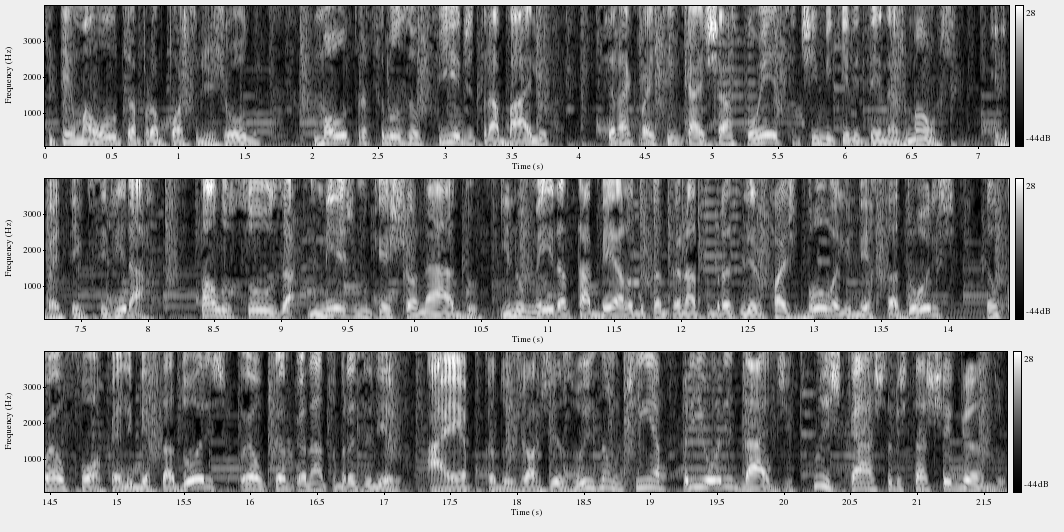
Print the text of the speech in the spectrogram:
que tem uma outra proposta de jogo, uma outra filosofia de trabalho. Será que vai se encaixar com esse time que ele tem nas mãos? Ele vai ter que se virar. Paulo Souza, mesmo questionado e no meio da tabela do Campeonato Brasileiro, faz boa Libertadores. Então qual é o foco? É Libertadores ou é o Campeonato Brasileiro? A época do Jorge Jesus não tinha prioridade. Luiz Castro está chegando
